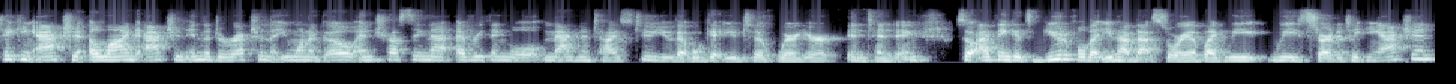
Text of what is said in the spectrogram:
taking action, aligned action in the direction that you want to go and trusting that everything will magnetize to you that will get you to where you're intending. So I think it's beautiful that you have that story of like we we started taking action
